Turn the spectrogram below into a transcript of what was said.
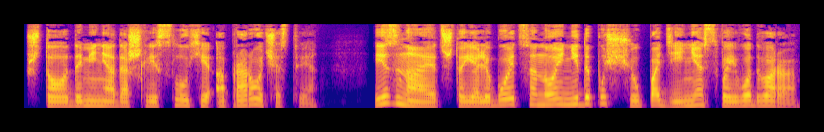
что до меня дошли слухи о пророчестве, и знает, что я любой ценой не допущу падения своего двора,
